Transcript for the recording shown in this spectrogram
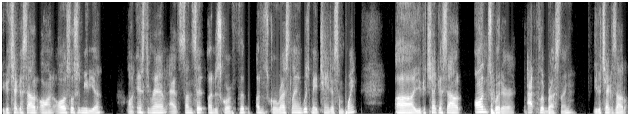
You can check us out on all social media on Instagram at sunset underscore flip underscore wrestling, which may change at some point. Uh, you can check us out on Twitter at Flip Wrestling. You can check us out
